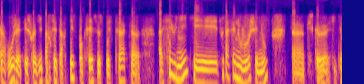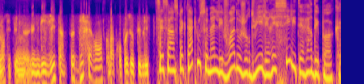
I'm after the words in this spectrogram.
Carouge a été choisi par cet artiste pour créer ce spectacle euh, assez unique et tout à fait nouveau chez nous, euh, puisque effectivement c'est une, une visite un peu différente qu'on va proposer au public. C'est ça, un spectacle où se mêlent les voix d'aujourd'hui et les récits littéraires d'époque.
